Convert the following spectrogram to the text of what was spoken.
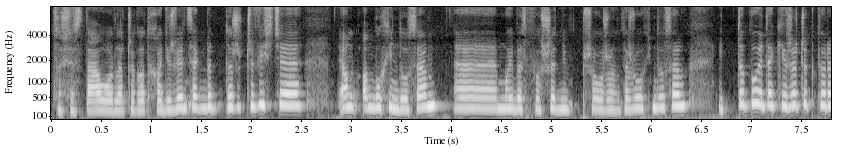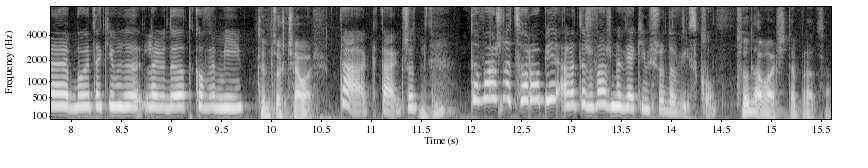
co się stało, dlaczego odchodzisz. Więc jakby to rzeczywiście, on, on był Hindusem, e, mój bezpośredni przełożony też był Hindusem i to były takie rzeczy, które były takimi do- dodatkowymi, Tym, co chciałaś. tak, tak, że Mhm. To ważne, co robię, ale też ważne w jakim środowisku. Co dała ci ta praca?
